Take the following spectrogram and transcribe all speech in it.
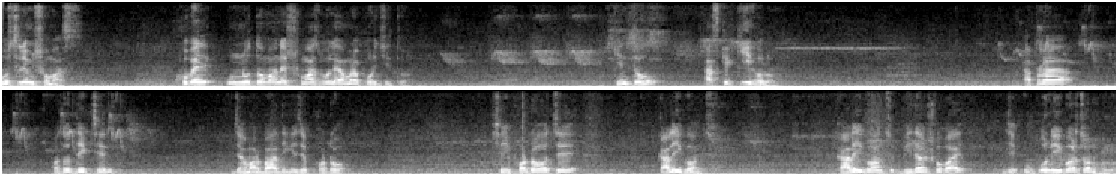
মুসলিম সমাজ খুবই উন্নত মানের সমাজ বলে আমরা পরিচিত। কিন্তু আজকে কি হলো? আপনারা হয়তো দেখছেন যে আমার বাঁ দিকে যে ফটো সেই ফটো হচ্ছে কালীগঞ্জ। কালীগঞ্জ বিধানসভায় যে উপনির্বাচন হলো,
